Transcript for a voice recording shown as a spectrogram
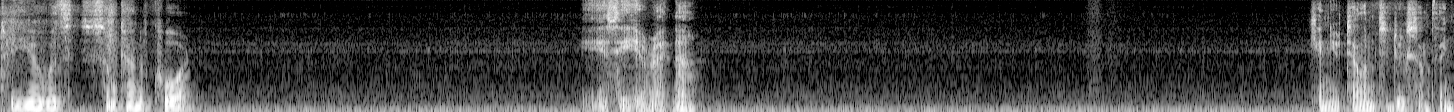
to you with some kind of cord. Is he here right now? Can you tell him to do something?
